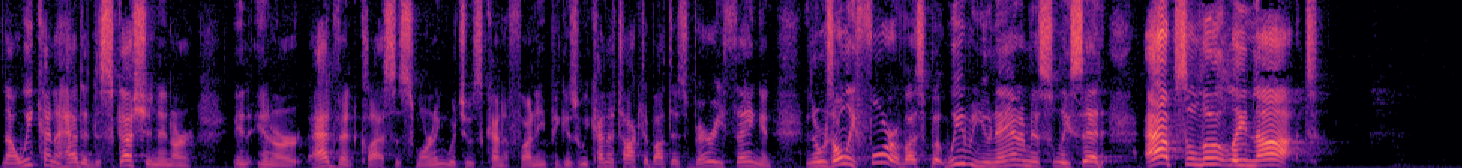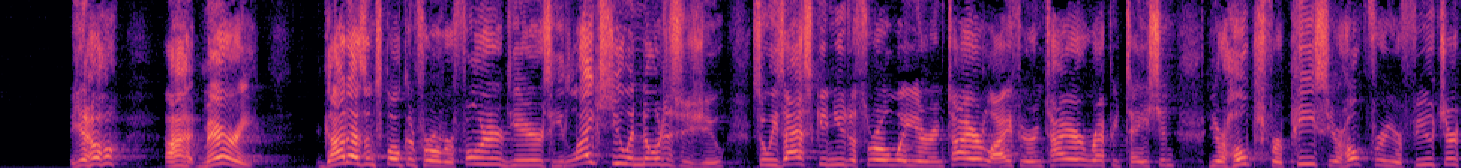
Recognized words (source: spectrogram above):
Now, we kind of had a discussion in our in, in our Advent class this morning, which was kind of funny because we kind of talked about this very thing. And, and there was only four of us, but we unanimously said, absolutely not. You know, uh, Mary, God hasn't spoken for over 400 years. He likes you and notices you. So he's asking you to throw away your entire life, your entire reputation, your hopes for peace, your hope for your future.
